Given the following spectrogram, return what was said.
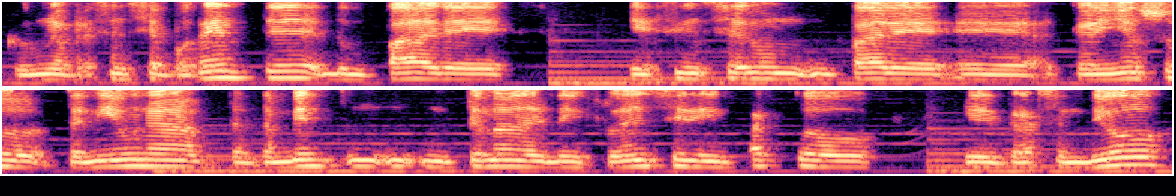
con una presencia potente, de un padre que sin ser un padre eh, cariñoso tenía una, también un, un tema de, de influencia y de impacto que trascendió,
